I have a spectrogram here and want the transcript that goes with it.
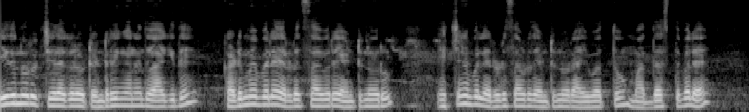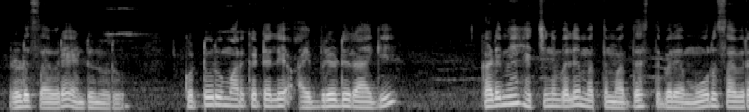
ಐದುನೂರು ಚೀಲಗಳು ಟೆಂಡರಿಂಗ್ ಅನ್ನೋದು ಆಗಿದೆ. ಕಡಿಮೆ ಬೆಲೆ ಎರಡು ಸಾವಿರ ಎಂಟುನೂರು, ಹೆಚ್ಚಿನ ಬೆಲೆ ಎರಡು ಸಾವಿರದ ಎಂಟುನೂರ ಐವತ್ತು, ಮಧ್ಯಸ್ಥ ಬೆಲೆ ಎರಡು ಸಾವಿರ ಎಂಟುನೂರು. ಕೊಟ್ಟೂರು ಮಾರ್ಕೆಟಲ್ಲಿ ಹೈಬ್ರಿಡ್ ರಾಗಿ ಕಡಿಮೆ, ಹೆಚ್ಚಿನ ಬೆಲೆ ಮತ್ತು ಮಧ್ಯಸ್ಥ ಬೆಲೆ ಮೂರು ಸಾವಿರ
